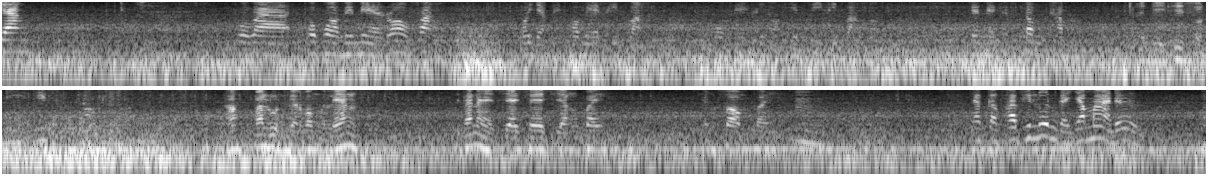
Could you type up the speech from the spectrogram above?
อย่างใช่เพราะว่าพ่อพ่อแม่แม่รอฟังบ่อยากให้พ่อแม่ผิดหวังพ่อแม่พี่น้องเอฟซีผิดหวังเนาะพี่น้องฉะนั้นก็ต้องทำให้ดีที่สุให้ดดีที่สุดเนาะพี่น้องเอามาลุ้นกันว่ามื้อแรงสิท่านให้แซ่ๆเสียงไป เสียงซ้อมไป อืม แล้วกับพระพิรุ่นกับยามาเด้อไป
